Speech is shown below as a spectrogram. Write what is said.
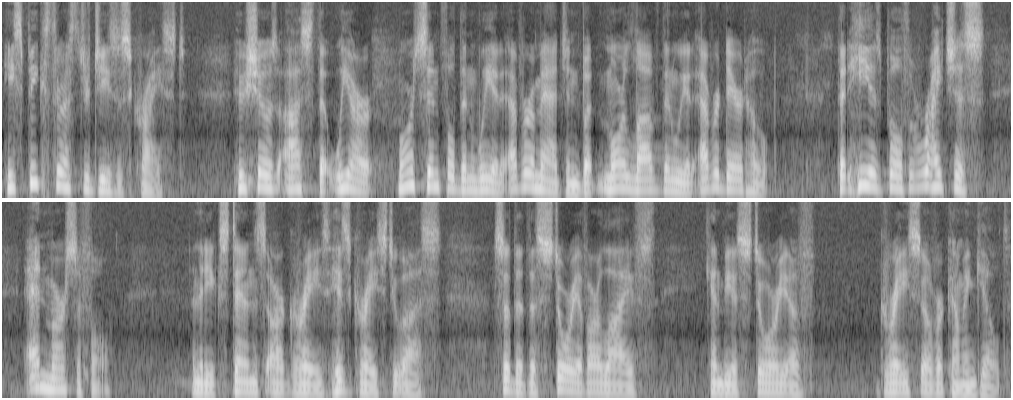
He speaks through us through Jesus Christ, who shows us that we are more sinful than we had ever imagined, but more loved than we had ever dared hope. That He is both righteous and merciful, and that He extends our grace, His grace to us, so that the story of our lives can be a story of grace overcoming guilt.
